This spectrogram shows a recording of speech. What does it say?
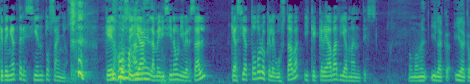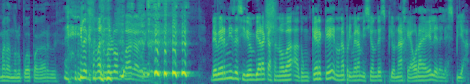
que tenía 300 años, que él No poseía mames. la medicina universal, que hacía todo lo que le gustaba y que creaba diamantes. No mames. Y la, y la cámara no lo puedo apagar, güey. y la cámara no lo apaga, güey. De Bernis decidió enviar a Casanova a Dunkerque en una primera misión de espionaje. Ahora él era el espía.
